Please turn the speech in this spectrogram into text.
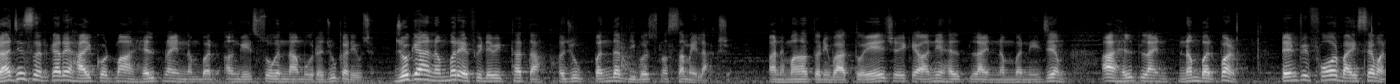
રાજ્ય સરકારે હાઈકોર્ટમાં હેલ્પલાઇન નંબર અંગે સોગંદનામું રજૂ કર્યું છે. જો કે આ નંબર એફિડેવિટ થતાં હજુ પંદર દિવસનો સમય લાગશે. અને મહત્વની વાત તો એ છે કે અન્ય હેલ્પલાઇન નંબરની જેમ આ હેલ્પલાઇન નંબર પણ ટ્વેન્ટી ફોર બાય સેવન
